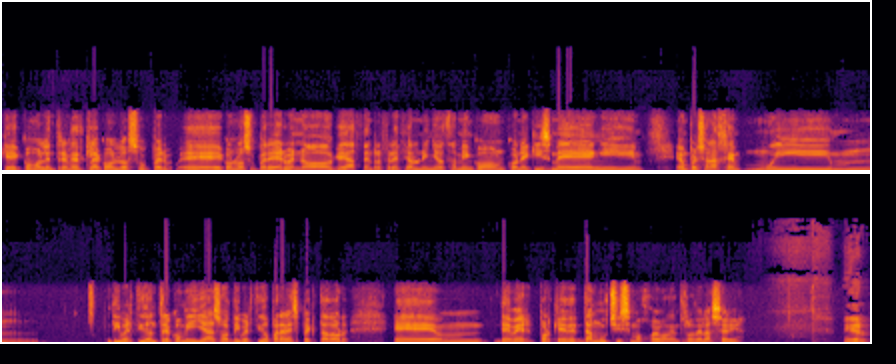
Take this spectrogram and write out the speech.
que como le entremezcla con los, super, eh, con los superhéroes, ¿no? Que hacen referencia a los niños también con, con X-Men y es un personaje muy... Mmm, divertido entre comillas o divertido para el espectador eh, de ver porque da muchísimo juego dentro de la serie. Miguel.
